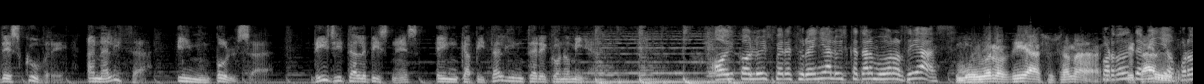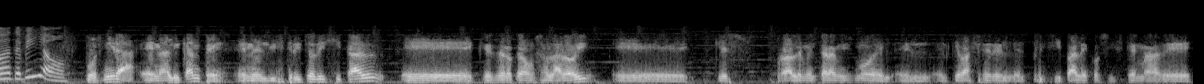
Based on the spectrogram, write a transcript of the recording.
Descubre, analiza, impulsa. Digital Business en Capital Intereconomía. Hoy con Luis Pérez Ureña. Luis, ¿qué tal? Muy buenos días. Muy buenos días, Susana. ¿Por dónde ¿Qué te tal? pillo? ¿Por dónde te pillo? Pues mira, en Alicante, en el distrito digital, eh, que es de lo que vamos a hablar hoy, eh, que es probablemente ahora mismo el, el- el que va a ser el, el principal ecosistema de,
